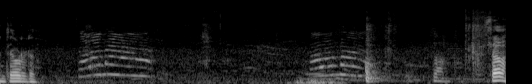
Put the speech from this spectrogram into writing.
तेवढं ठेव चला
